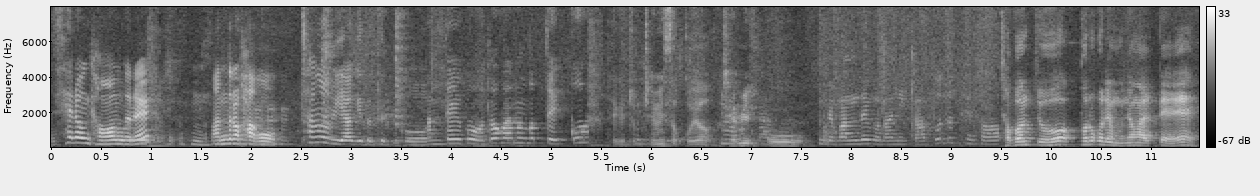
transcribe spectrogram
새로운 경험들을 음, 만들어가고. 창업 이야기도 듣고. 만들고 얻어가는 것도 있고. 되게 좀 재밌었고요. 재밌고. 근데 만들고 나니까 뿌듯해서. 저번 주 프로그램 운영할 때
